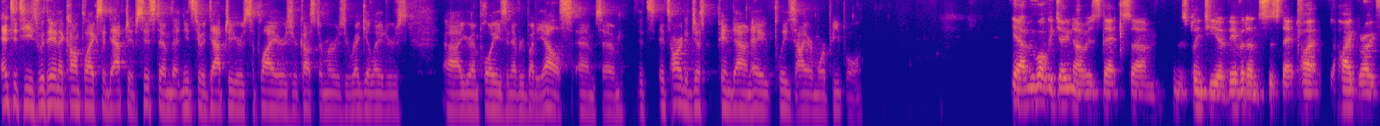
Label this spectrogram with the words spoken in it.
entities within a complex adaptive system that needs to adapt to your suppliers, your customers, your regulators, uh, your employees and everybody else. Um, so it's, it's hard to just pin down, hey, please hire more people. Yeah, I mean, what we do know is that um, there's plenty of evidence is that high, high growth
